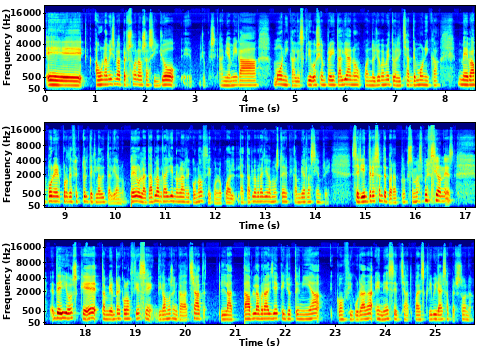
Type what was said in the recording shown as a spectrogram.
eh, a una misma persona, o sea, si yo, eh, yo qué sé, a mi amiga Mónica le escribo siempre en italiano, cuando yo me meto en el chat de Mónica, me va a poner por defecto el teclado italiano, pero la tabla braille no la reconoce, con lo cual la tabla braille vamos a tener que cambiarla siempre. Sería interesante para próximas versiones de iOS que también reconociese, digamos, en cada chat la tabla braille que yo tenía configurada en ese chat para escribir a esa persona,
